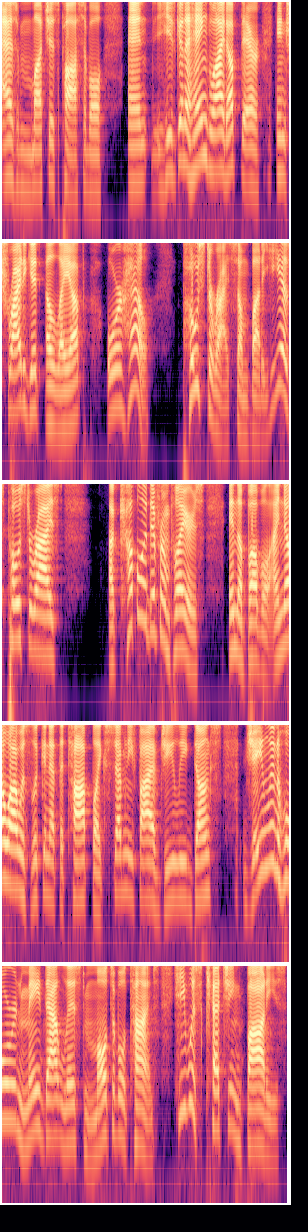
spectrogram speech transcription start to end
as much as possible. And he's going to hang glide up there and try to get a layup or hell, posterize somebody. He has posterized a couple of different players in the bubble. I know I was looking at the top like 75 G League dunks. Jalen Hoard made that list multiple times. He was catching bodies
